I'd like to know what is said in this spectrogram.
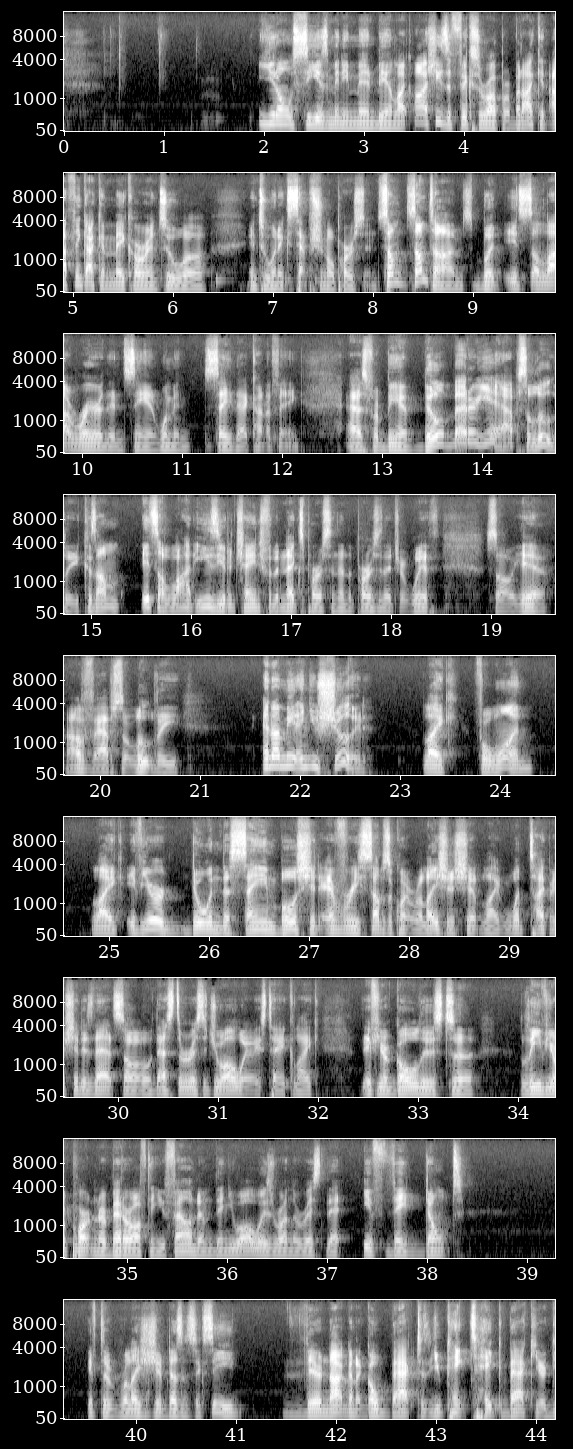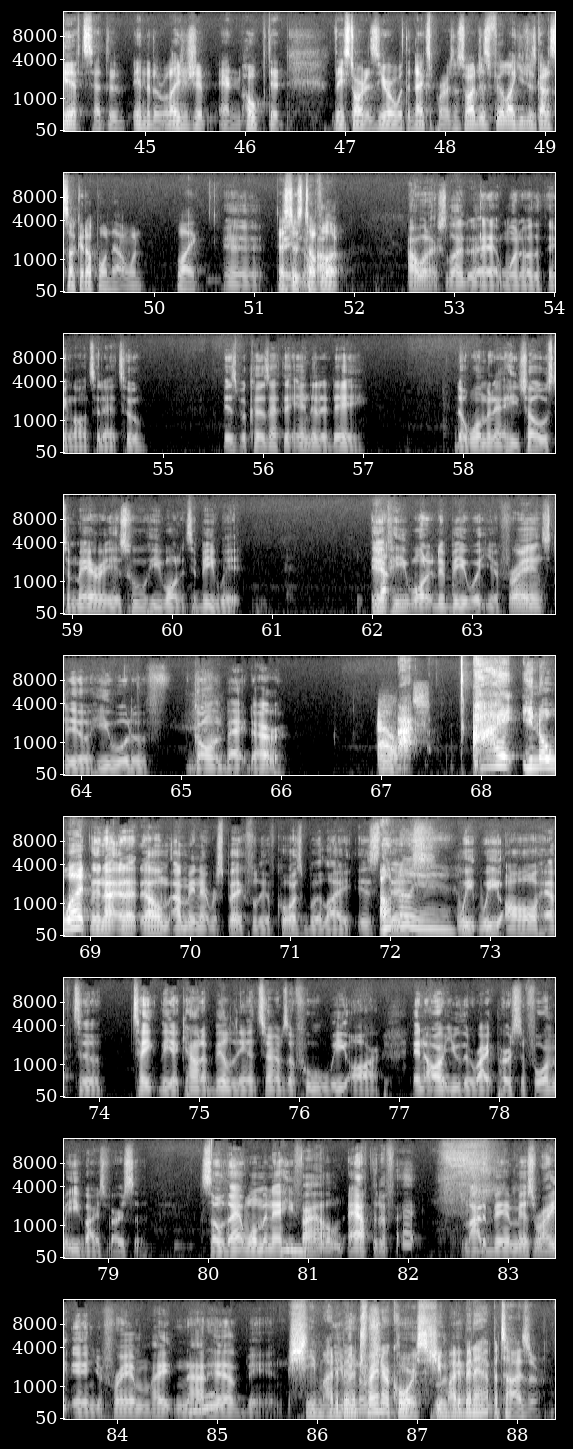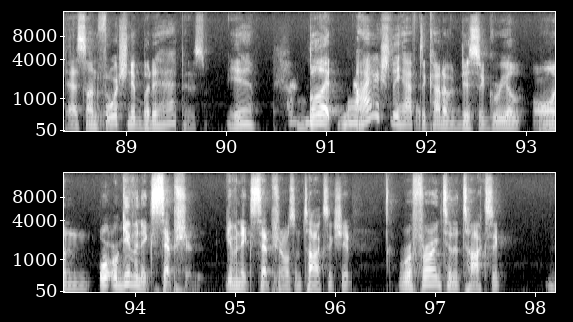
you don't see as many men being like, "Oh, she's a fixer upper," but I can I think I can make her into a into an exceptional person. Some sometimes, but it's a lot rarer than seeing women say that kind of thing. As for being built better, yeah, absolutely. Cause I'm it's a lot easier to change for the next person than the person that you're with. So yeah, I've absolutely and I mean and you should. Like, for one, like if you're doing the same bullshit every subsequent relationship, like what type of shit is that? So that's the risk that you always take. Like if your goal is to leave your partner better off than you found him, then you always run the risk that if they don't if the relationship doesn't succeed, they're not going to go back to you can't take back your gifts at the end of the relationship and hope that they start at zero with the next person. So I just feel like you just got to suck it up on that one. Like And, that's and, just you know, tough I- luck. I would actually like to add one other thing onto that too, is because at the end of the day, the woman that he chose to marry is who he wanted to be with. Yep. If he wanted to be with your friend still, he would have gone back to her. Ouch. I you know what? And I, and I, I don't- I mean that respectfully, of course, but like it's Oh, no, yeah, yeah. we we all have to take the accountability in terms of who we are and are you the right person for me, vice versa. So that woman that he Mm. found after the fact might have been Miss Right, and your friend might not have been. She might have been a though she trainer course. She might have been an appetizer. That's unfortunate, but it happens. Yeah. But Yeah. I actually have to kind of disagree on, or, or give an exception, give an exception on some toxic shit. Referring to the toxic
